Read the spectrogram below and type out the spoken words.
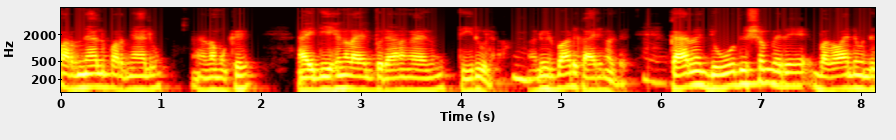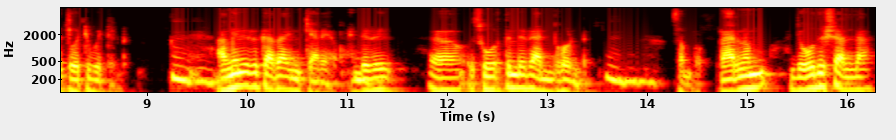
പറഞ്ഞാലും പറഞ്ഞാലും നമുക്ക് ഐതിഹ്യങ്ങളായാലും പുരാണങ്ങളായാലും തീരൂല. അങ്ങനെ ഒരുപാട് കാര്യങ്ങളുണ്ട്. കാരണം ജ്യോതിഷം വരെ ഭഗവാന്റെ മുന്നിൽ തോറ്റുപോയിട്ടുണ്ട്. അങ്ങനെ ഒരു കഥ എനിക്കറിയാം. എന്റെ ഒരു സുഹൃത്തിന്റെ ഒരു അനുഭവമുണ്ട് സംഭവം. കാരണം ജ്യോതിഷമല്ല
